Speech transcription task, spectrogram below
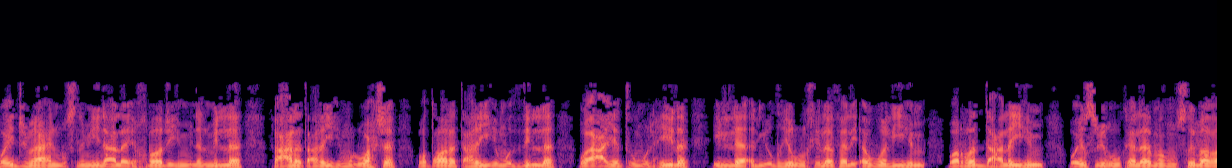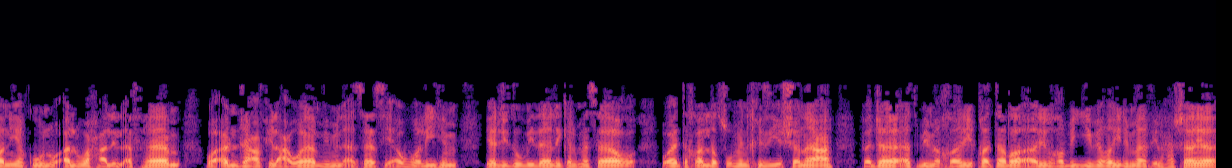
وإجماع المسلمين على إخراجهم من الملة فعلت عليهم الوحشة وطالت عليهم الذلة وأعيتهم الحيلة إلا أن يظهروا الخلاف لأوليهم والرد عليهم ويصبغ كلامهم صبغا يكون ألوح للأفهام وأنجع في العوام من أساس أوليهم يجد بذلك المساغ ويتخلص من خزي الشناعة فجاءت بمخاريق تراء للغبي بغير ما في الحشايا.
